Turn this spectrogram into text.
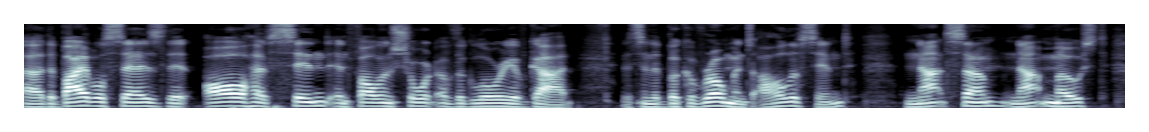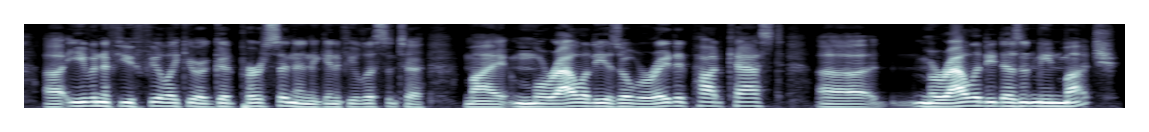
uh, the Bible says that all have sinned and fallen short of the glory of God. It's in the book of Romans. All have sinned, not some, not most. Uh, even if you feel like you're a good person, and again, if you listen to my Morality is Overrated podcast, uh, morality doesn't mean much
